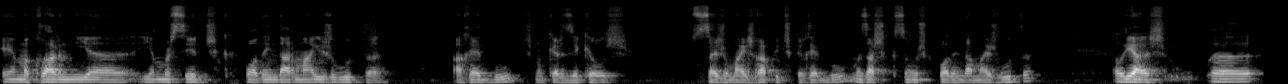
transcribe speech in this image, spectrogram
é a McLaren e a, e a Mercedes que podem dar mais luta à Red Bull. Isto não quer dizer que eles sejam mais rápidos que a Red Bull, mas acho que são os que podem dar mais luta. Aliás, uh,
